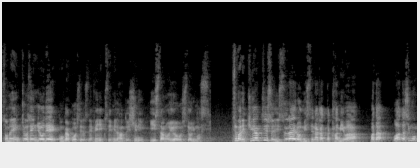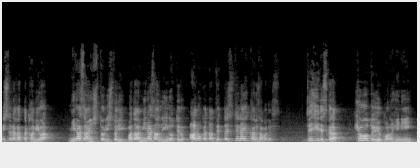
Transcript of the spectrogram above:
その延長線上で今回こうしてですねフェニックスで皆さんと一緒にイースターのお祝いをしております。つまり旧約聖書でイスラエルを見捨てなかった神はまた私も見捨てなかった神は皆さん一人一人または皆さんの祈ってるあの方は絶対捨てない神様です。ぜひですから今日というこの日に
